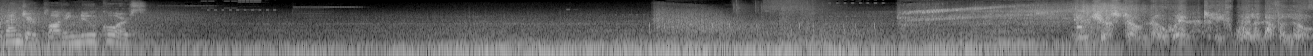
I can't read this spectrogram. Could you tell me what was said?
Avenger plotting new course. You just don't know when to leave well enough alone,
